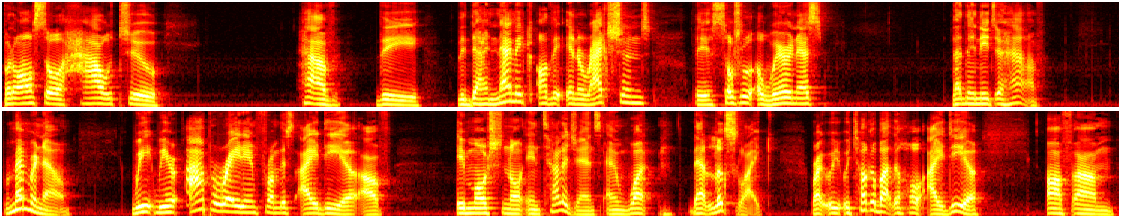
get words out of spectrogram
but also how to have the the dynamic of the interactions, the social awareness that they need to have. Remember now, we, we are operating from this idea of emotional intelligence and what that looks like, right? We, we talk about the whole idea of um,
